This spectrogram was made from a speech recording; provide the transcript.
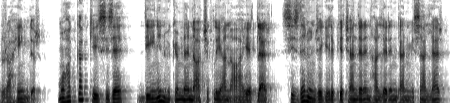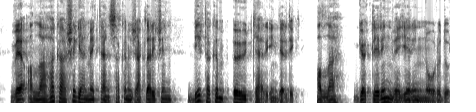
rahimdir. Muhakkak ki size dinin hükümlerini açıklayan ayetler, sizden önce gelip geçenlerin hallerinden misaller ve Allah'a karşı gelmekten sakınacaklar için bir takım öğütler indirdik. Allah göklerin ve yerin nurudur.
